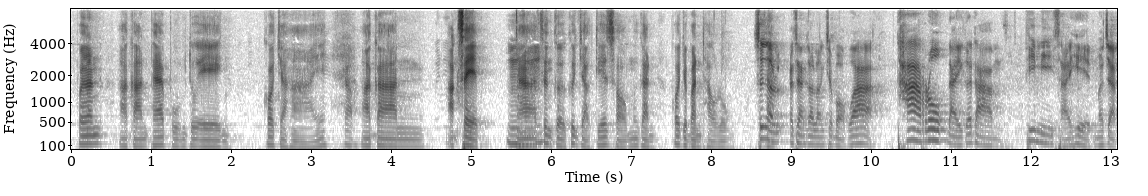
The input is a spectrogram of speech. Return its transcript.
เพราะฉะนั้นอาการแพ้ภูมิตัวเองก็จะหายครับอาการอักเสบนะฮะอืมซึ่งเกิดขึ้นจาก TS2 เหมือนกัน ก็จะบรรเทาลง ซึ่งอาจารย์กำลังจะบอกว่าถ้าโรคใดก็ตามที่มีสาเหตุมาจาก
